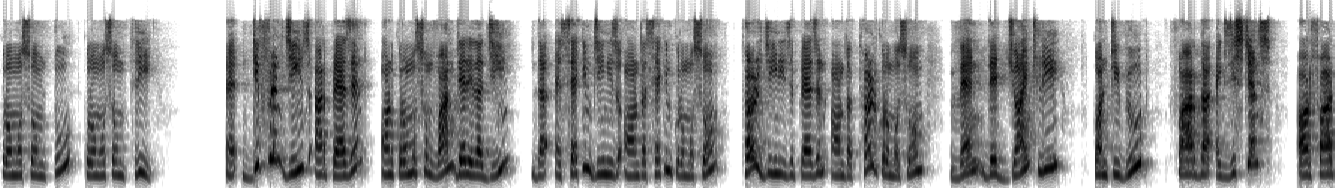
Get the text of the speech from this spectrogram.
chromosome 2, chromosome 3. Uh, different genes are present on chromosome 1 there is a gene the second gene is on the second chromosome. Third gene is present on the third chromosome when they jointly contribute for the existence or for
